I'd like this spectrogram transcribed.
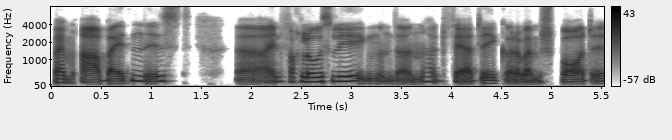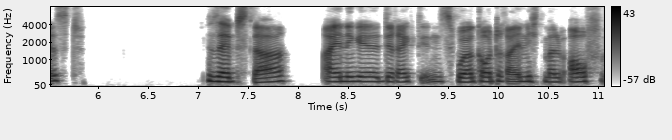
beim Arbeiten ist, äh, einfach loslegen und dann halt fertig, oder beim Sport ist. Selbst da einige direkt ins Workout rein, nicht mal auf,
